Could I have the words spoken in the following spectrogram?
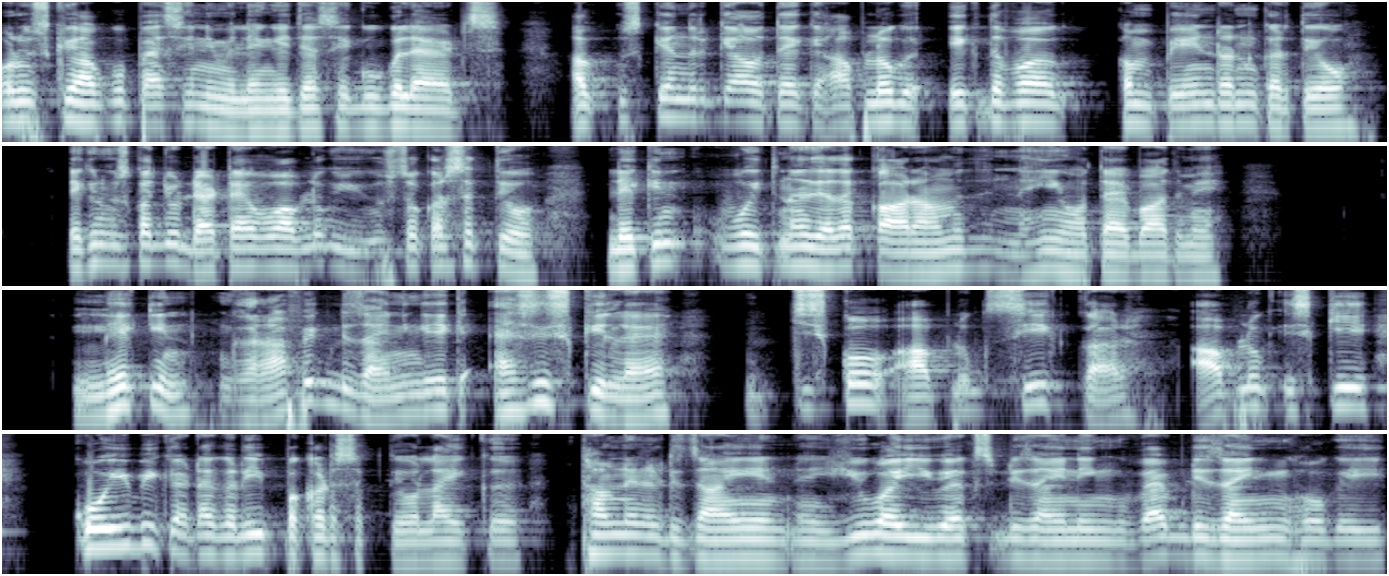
और उसके आपको पैसे नहीं मिलेंगे, जैसे गूगल एड्स अब उसके अंदर क्या होता है कि आप लोग एक दफ़ा कंपेन रन करते हो लेकिन उसका जो डाटा है वो आप लोग यूज़ तो कर सकते हो, लेकिन वो इतना ज़्यादा कारआमद नहीं होता है बाद में। लेकिन ग्राफिक डिज़ाइनिंग एक ऐसी स्किल है जिसको आप लोग सीख कर आप लोग इसकी कोई भी कैटेगरी पकड़ सकते हो like thumbnail design U I U X designing web designing हो गई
